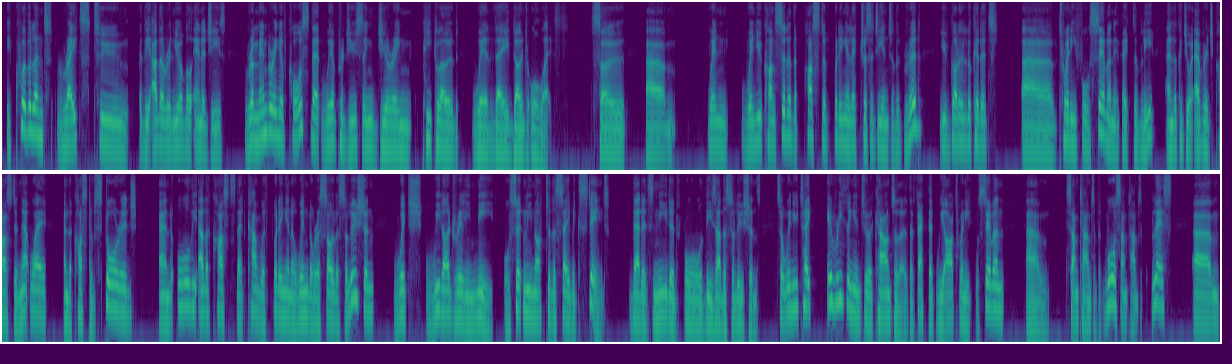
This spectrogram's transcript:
equivalent rates to the other renewable energies. Remembering, of course, that we're producing during peak load where they don't always. So, um, when when you consider the cost of putting electricity into the grid, you've got to look at it uh, 24 7 effectively and look at your average cost in that way and the cost of storage and all the other costs that come with putting in a wind or a solar solution, which we don't really need, or certainly not to the same extent that it's needed for these other solutions. So when you take everything into account, though, the fact that we are 24 7, um, sometimes a bit more, sometimes a bit less, um,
